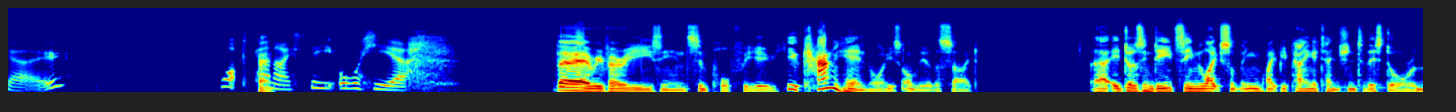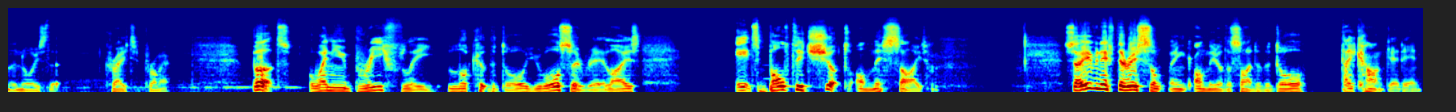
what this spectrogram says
go. What Okay. can I see or hear? very, very easy and simple for you. You can hear noise on the other side. Uh, it does indeed seem like something might be paying attention to this door and the noise that created from it. But when you briefly look at the door, you also realise it's bolted shut on this side. So even if there is something on the other side of the door, they can't get in,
